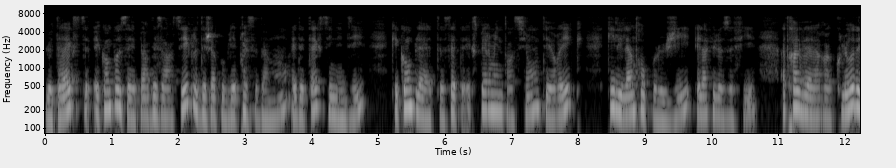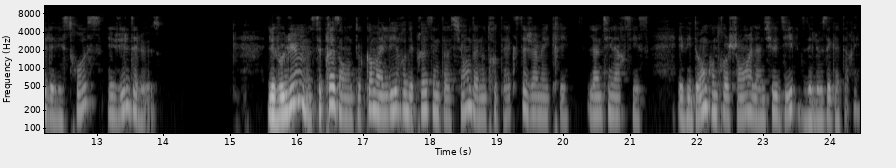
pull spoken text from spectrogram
Le texte est composé par des articles déjà publiés précédemment et des textes inédits qui complètent cette expérimentation théorique qui lie l'anthropologie et la philosophie à travers Claude Lévi-Strauss et Gilles Deleuze. Le volume se présente comme un livre de présentation d'un autre texte jamais écrit, l'Anti-Narcisse, évident contre-champ à l'Antioedipe de Guattari.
